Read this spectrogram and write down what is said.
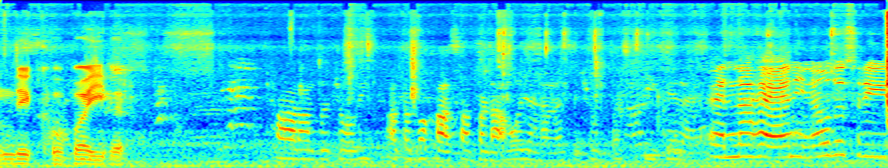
ਦੇਖੋ ਭਾਈ ਫਿਰ। 18 ਤੋਂ 24 ਆ ਤਾਂ ਬਖਾਸਾ ਬੜਾ ਹੋ ਜਾਣਾ ਵੈਸੇ ਛੋਟਾ ਠੀਕ ਹੈ ਰਹਿ ਇੰਨਾ ਹੈ ਨਹੀਂ ਨਾ ਉਹਦਾ ਸਰੀਰ।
